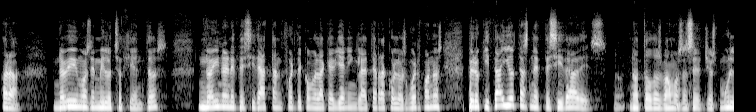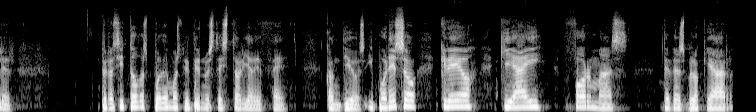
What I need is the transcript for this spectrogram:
Ahora, no vivimos en 1800, no hay una necesidad tan fuerte como la que había en Inglaterra con los huérfanos, pero quizá hay otras necesidades. No, todos vamos a ser Josh Muller, pero sí todos podemos vivir nuestra historia de fe con Dios. Y por eso creo que hay formas de desbloquear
